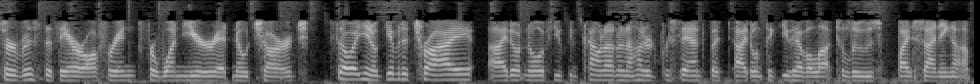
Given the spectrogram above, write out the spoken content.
service that they are offering for one year at no charge. So, you know, give it a try. I don't know if you can count on it 100%, but I don't think you have a lot to lose by signing up.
